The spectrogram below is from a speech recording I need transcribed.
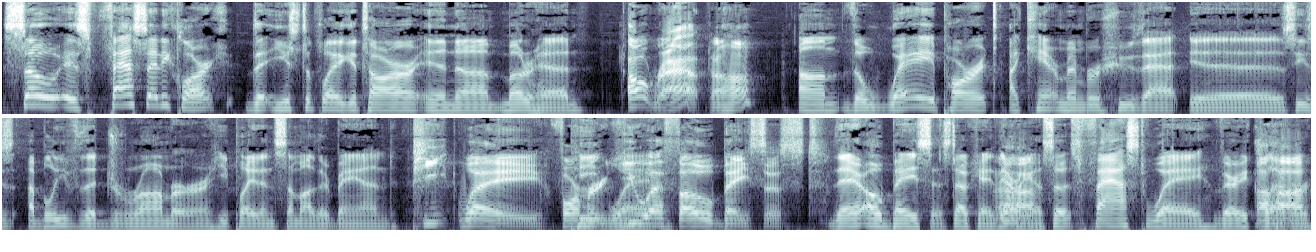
So is Fast Eddie Clarke that used to play guitar in uh, Motorhead? Oh, Rat. Uh huh. Um, the Way part, I can't remember who that is. He's, I believe, the drummer. He played in some other band. Pete Way, former Pete Way. UFO bassist. There, oh, bassist. Okay, there we Uh-huh. go. So it's Fast Way, very clever.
